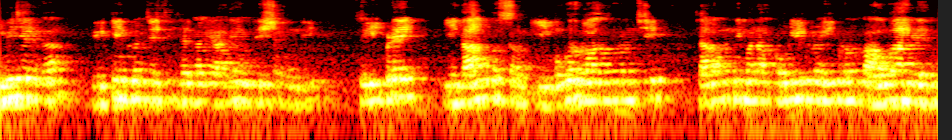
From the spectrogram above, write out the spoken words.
ఇమీడియట్గా విక్టిమ్లో జస్టిస్ జరగాలి అదే ఉద్దేశం ఉంది. సో ఇప్పుడే ఈ దానికోసం ఈ ముగ్గురు బ్లాగ్ గురించి చాలా మంది మన పబ్లిక్లో ఇప్పుడు ఒక అవగాహన లేదు.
